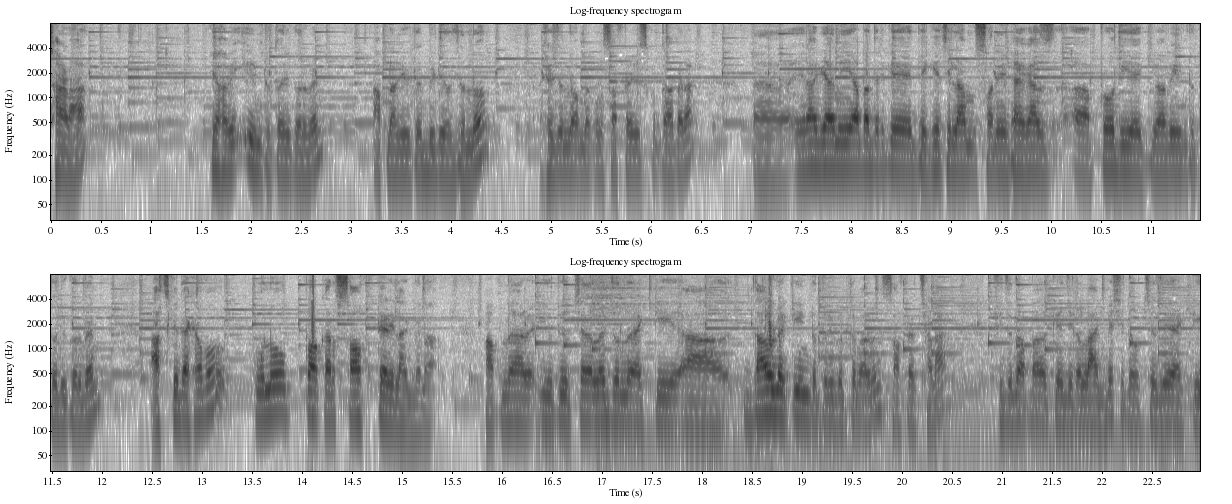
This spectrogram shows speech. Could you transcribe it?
ছাড়া কীভাবে ইন্ট্রো তৈরি করবেন আপনার ইউটিউব ভিডিওর জন্য। সেজন্য আপনার কোনো সফটওয়্যার ইউজ করতে হবে না। এর আগে আমি আপনাদেরকে দেখিয়েছিলাম সনি ভ্যাগাস প্রো দিয়ে কীভাবে ইন্ট্রো তৈরি করবেন। আজকে দেখাবো কোনো প্রকার সফটওয়্যারই লাগবে না। আপনার ইউটিউব চ্যানেলের জন্য একটি দারুণ একটি ইন্ট্রো তৈরি করতে পারবেন সফটওয়্যার ছাড়া। সেজন্য আপনাকে যেটা লাগবে সেটা হচ্ছে যে একটি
